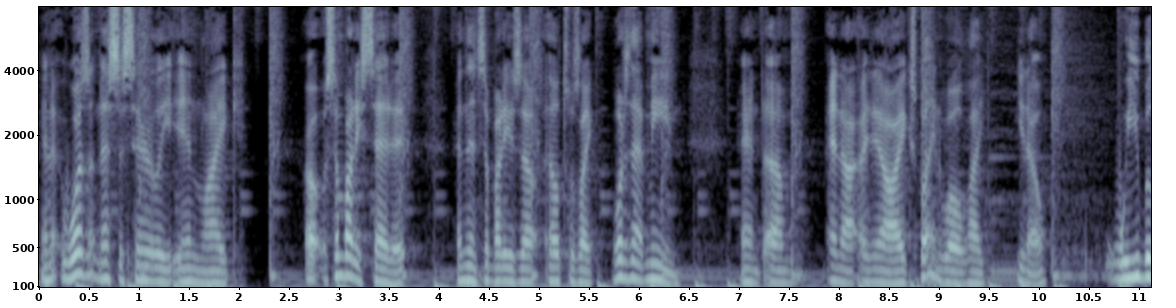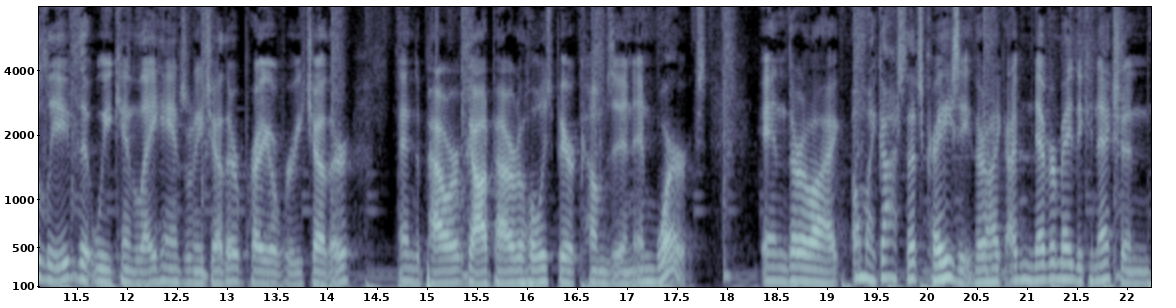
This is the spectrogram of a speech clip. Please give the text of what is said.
and it wasn't necessarily in like, oh, somebody said it, and then somebody else was like, "What does that mean?" And um, and I, you know, I explained, well, like, you know, we believe that we can lay hands on each other, pray over each other, and the power of God, power of the Holy Spirit comes in and works and they're like, "Oh my gosh, that's crazy." They're like, "I've never made the connection."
